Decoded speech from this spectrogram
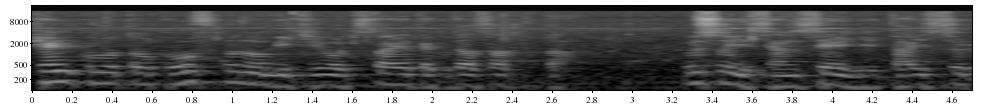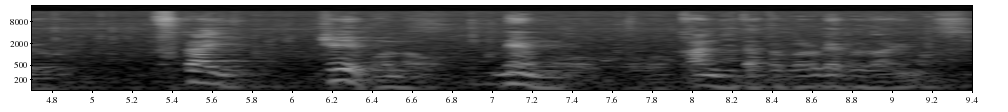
健康と幸福の道を伝えてくださった臼井先生に対する深い敬母の念を感じたところでございます。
